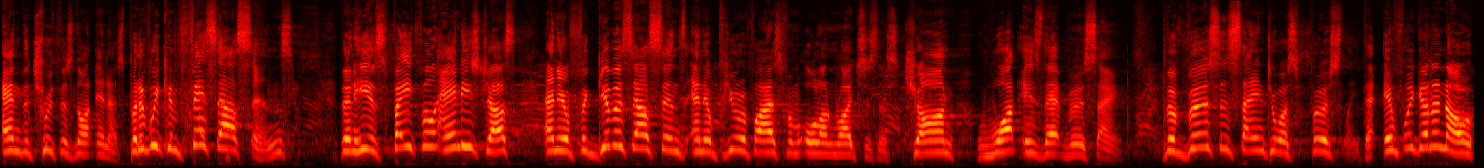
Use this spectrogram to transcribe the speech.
and the truth is not in us. But if we confess our sins, then He is faithful and He's just, and He'll forgive us our sins and He'll purify us from all unrighteousness. John, what is that verse saying? The verse is saying to us, firstly, that if we're gonna know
